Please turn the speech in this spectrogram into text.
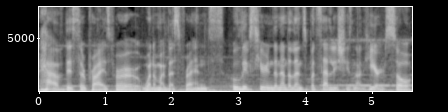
have this surprise for one of my best friends who lives here in the Netherlands, but sadly she's not here. So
